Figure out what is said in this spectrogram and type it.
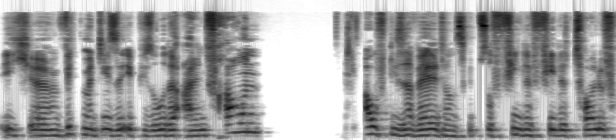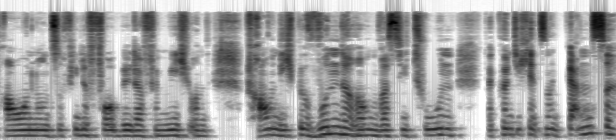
Ich äh, widme diese Episode allen Frauen, auf dieser Welt. Und es gibt so viele, viele tolle Frauen und so viele Vorbilder für mich und Frauen, die ich bewundere, um was sie tun. Da könnte ich jetzt eine ganze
